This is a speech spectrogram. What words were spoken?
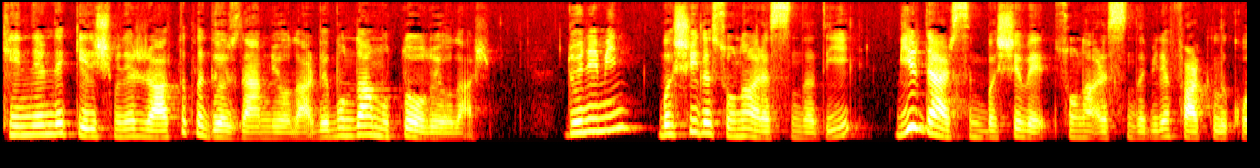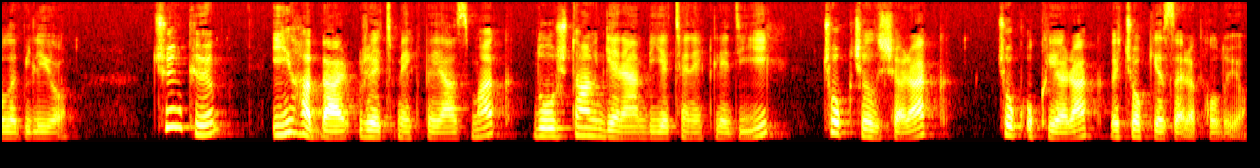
kendilerindeki gelişmeleri rahatlıkla gözlemliyorlar ve bundan mutlu oluyorlar. Dönemin başıyla sonu arasında değil, bir dersin başı ve sonu arasında bile farklılık olabiliyor. Çünkü iyi haber üretmek ve yazmak doğuştan gelen bir yetenekle değil, çok çalışarak, çok okuyarak ve çok yazarak oluyor.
